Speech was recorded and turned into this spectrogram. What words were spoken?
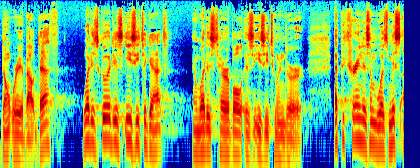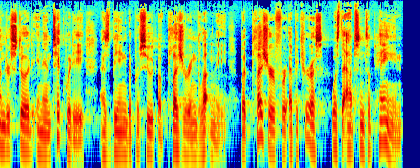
don't worry about death. What is good is easy to get, and what is terrible is easy to endure. Epicureanism was misunderstood in antiquity as being the pursuit of pleasure and gluttony, but pleasure for Epicurus was the absence of pain.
